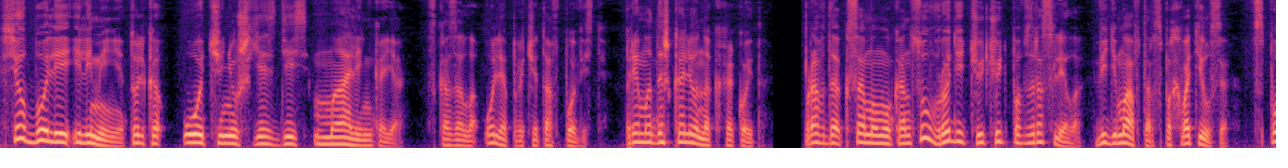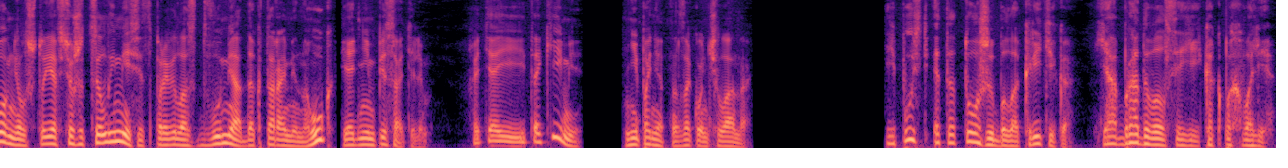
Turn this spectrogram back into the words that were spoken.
Все более или менее, только очень уж я здесь маленькая, сказала Оля, прочитав повесть. Прямо дошкаленок какой-то. Правда, к самому концу вроде чуть-чуть повзрослела. Видимо, автор спохватился. Вспомнил, что я все же целый месяц провела с двумя докторами наук и одним писателем. Хотя и такими. Непонятно закончила она. И пусть это тоже была критика, я обрадовался ей как похвале.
